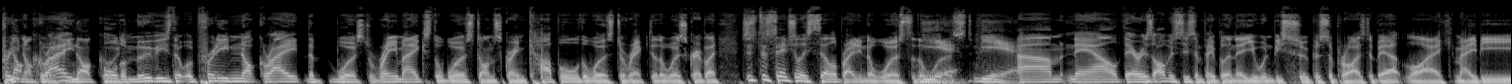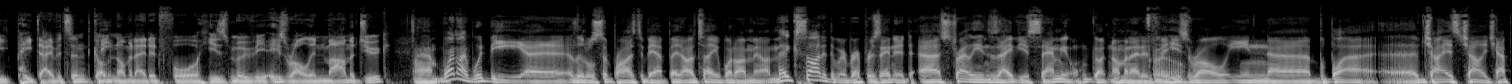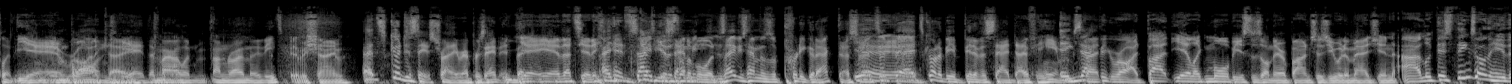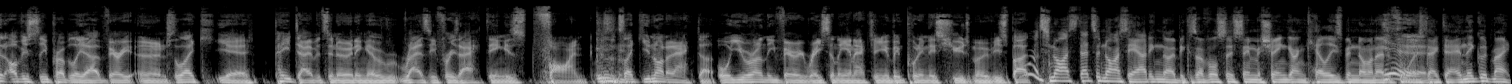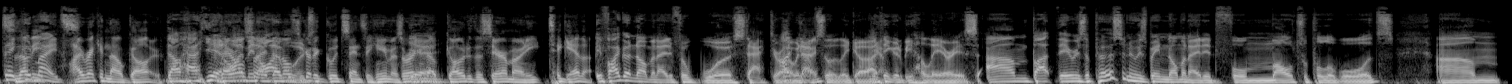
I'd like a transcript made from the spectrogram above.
pretty Not not, good, great, not good. all the movies that were pretty not great, the worst remakes, the worst on-screen couple, the worst director, the worst screenplay, just essentially celebrating the worst of the Yeah, worst. yeah. Um, now there is obviously some people in there you wouldn't be super surprised about, like maybe Pete Davidson got Pete. nominated for his movie, his role in Marmaduke. Um, one I would be uh, a little surprised about, but I'll tell you what, I'm, I'm excited that we're represented. Uh, Australian Xavier Samuel got nominated for Oh. his role in uh, uh, as Charlie Chaplin Yeah, in, right, Blonde, okay. yeah, the Marilyn Monroe movie. It's a bit of a shame. It's good to see Australia represented. But yeah, yeah, that's it. and It's Xavier, get us on Samuel. Xavier Samuel's a pretty good actor, so Yeah, it's, yeah. it's got to be a bit of a sad day for him. Exactly But right. But yeah, like Morbius is on there a bunch, as you would imagine. Uh, look, there's things on here that obviously probably are very earned. Like, yeah, Pete Davidson earning a Razzie for his acting is fine because it's like you're not an actor or you're only very recently an actor and you've been putting these huge movies. But Well, it's nice. That's a nice outing, though, because I've also seen Machine Gun Kelly's been nominated for Worst Actor, and they're good mates. They're they'll good mates. I reckon they'll go. They'll have- yeah, They're I also, mean, I they've also got a good sense of humour, so I reckon Yeah. they'll go to the ceremony together. if I got nominated for worst actor, I would Okay. absolutely go. I think it would be hilarious. Um, but there is a person who has been nominated for multiple awards. Um,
